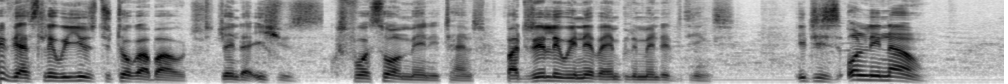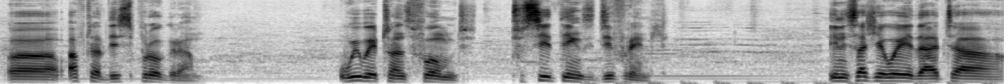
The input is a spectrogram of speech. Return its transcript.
Previously, we used to talk about gender issues for so many times, but really we never implemented things. It is only now, uh, after this program, we were transformed to see things differently in such a way that uh,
